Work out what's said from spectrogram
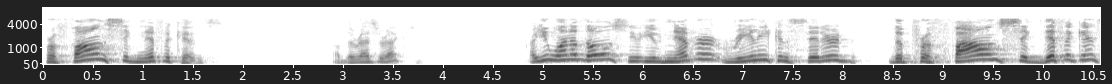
profound significance of the resurrection. Are you one of those? You, have never really considered the profound significance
